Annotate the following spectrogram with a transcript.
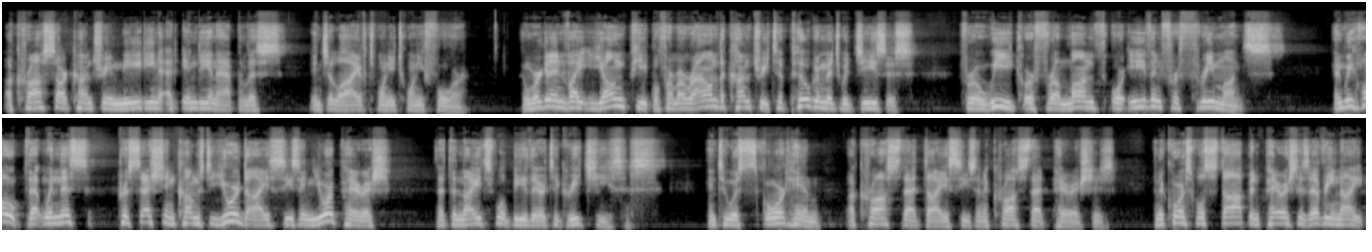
across our country, meeting at Indianapolis in July of 2024. And we're going to invite young people from around the country to pilgrimage with Jesus for a week or for a month or even for three months. And we hope that when this procession comes to your diocese and your parish, that the knights will be there to greet Jesus and to escort him across that diocese and across that parishes. And of course, we'll stop in parishes every night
